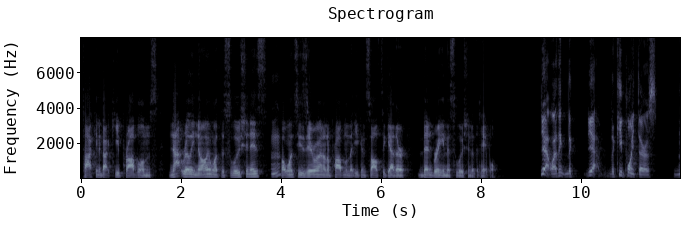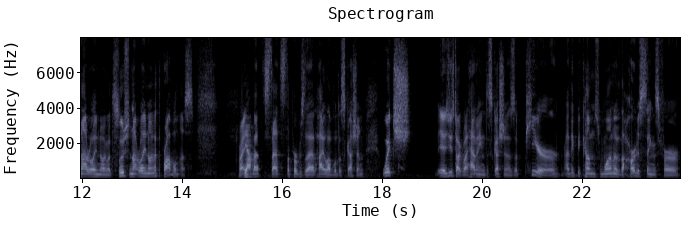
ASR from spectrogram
talking about key problems, not really knowing what the solution is, but once you zero in on a problem that you can solve together, then bringing the solution to the table. Yeah. Well, I think the yeah the key point there is not really knowing what the solution, not really knowing what the problem is. Right. Yeah. That's that's the purpose of that high level discussion, which, as you talked about, having discussion as a peer, I think becomes one of the hardest things for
